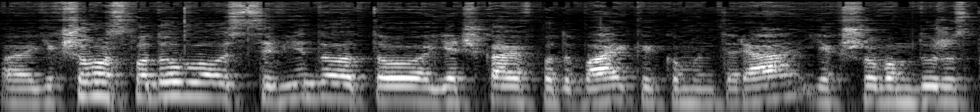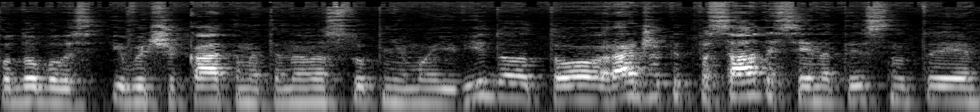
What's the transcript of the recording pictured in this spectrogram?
Е, Якщо вам сподобалось це відео, то я чекаю вподобайки, коментаря. Якщо вам дуже сподобалось і ви чекатимете на наступні мої відео, то раджу підписатися і натиснути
